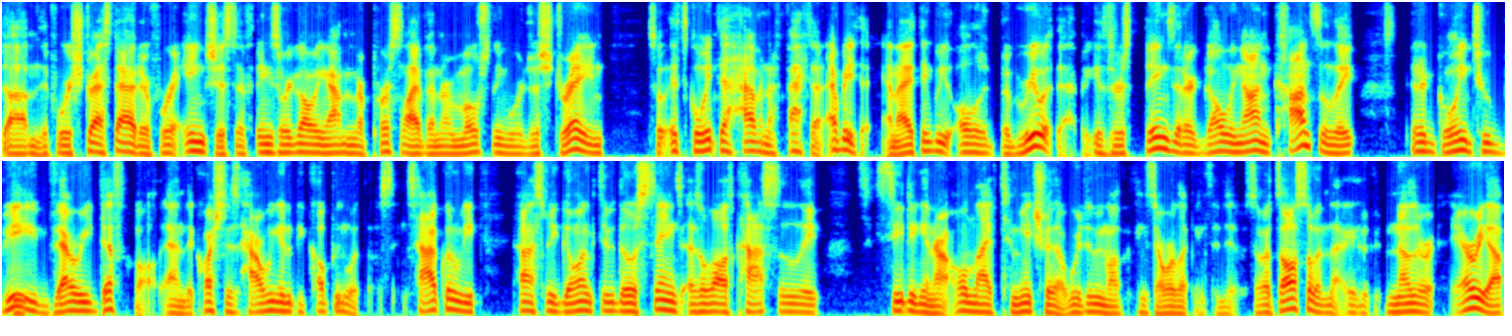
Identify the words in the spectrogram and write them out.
Um, if we're stressed out, if we're anxious, if things are going on in our personal life and emotionally we're just strained, so it's going to have an effect on everything. And I think we all agree with that because there's things that are going on constantly that are going to be very difficult. And the question is, how are we going to be coping with those things? How can we constantly going through those things as well as constantly succeeding in our own life to make sure that we're doing all the things that we're looking to do? So it's also in another area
